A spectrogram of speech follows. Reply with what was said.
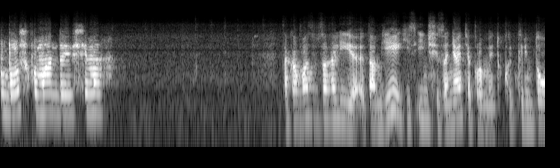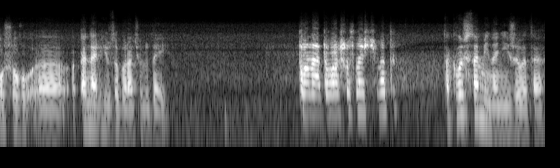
Бос командує всіма. Так а у вас взагалі е, там є якісь інші заняття, крім, крім того, що е, енергію забирати у людей? Планету вашу знищувати. Так ви ж самі на ній живете.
